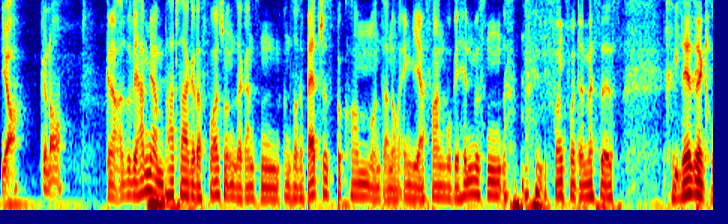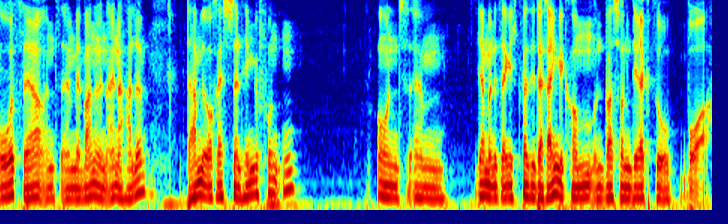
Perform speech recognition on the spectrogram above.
Ja, genau. Genau, also wir haben ja ein paar Tage davor schon unser ganzen, unsere Badges bekommen und dann auch irgendwie erfahren, wo wir hin müssen. Die Frankfurter Messe ist sehr, sehr groß, ja. Und ähm, wir waren dann in einer Halle. Da haben wir auch recht schnell hingefunden. Und ähm, ja, man ist eigentlich quasi da reingekommen und war schon direkt so, boah,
